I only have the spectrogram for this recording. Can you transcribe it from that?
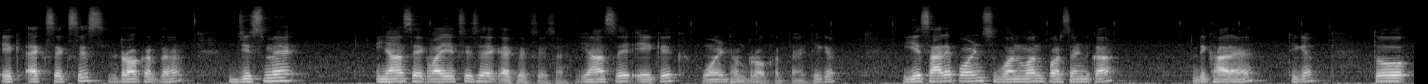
एक एक्स एक्सिस ड्रॉ करते हैं, जिसमें यहाँ से एक वाई एक्सिस है, एक एक्स एक्सिस है। यहाँ से एक एक पॉइंट हम ड्रॉ करते हैं, ठीक है? ये सारे पॉइंट्स वन वन परसेंट का दिखा रहे हैं, ठीक है? तो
